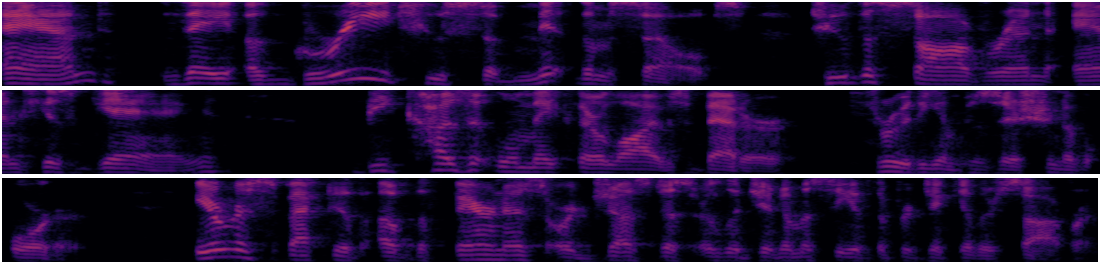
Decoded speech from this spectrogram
And they agree to submit themselves to the sovereign and his gang because it will make their lives better through the imposition of order, irrespective of the fairness or justice or legitimacy of the particular sovereign.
